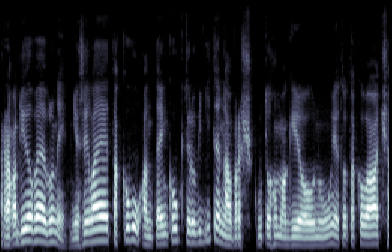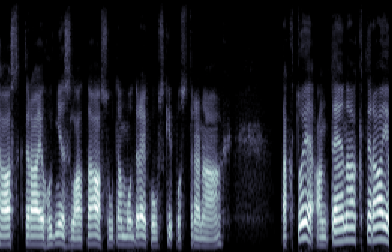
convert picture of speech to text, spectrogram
rádiové vlny. Měřila je takovou anténkou, kterou vidíte na vršku toho magionu. Je to taková část, která je hodně zlatá a jsou tam modré kousky po stranách. Tak to je anténa, která je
